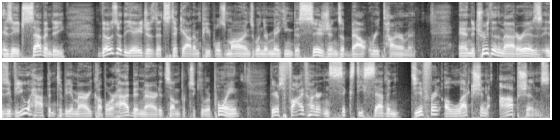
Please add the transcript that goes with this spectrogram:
is age 70 those are the ages that stick out in people's minds when they're making decisions about retirement and the truth of the matter is, is if you happen to be a married couple or had been married at some particular point, there's 567 different election options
